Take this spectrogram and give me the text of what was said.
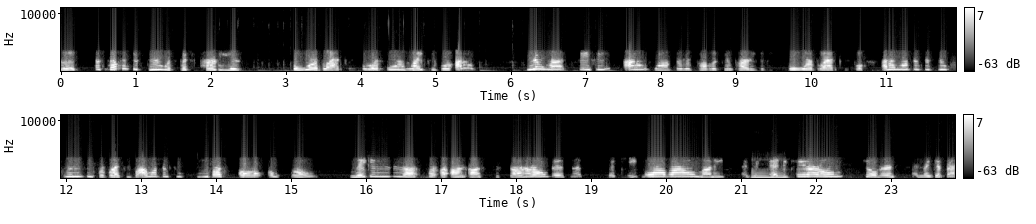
It's nothing to do with which party is for black people or for white people. I don't. You know what, Stacey? I don't want the Republican Party to be for black people. I don't want them to do anything for black people. I want them to leave us all alone. Make it easy for, on us to start our own business, to keep more of our own money, and to mm-hmm. educate our own children, and then get the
